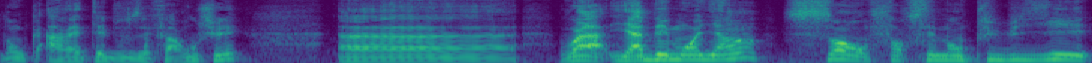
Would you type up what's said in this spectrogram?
donc arrêtez de vous effaroucher. Euh, voilà, il y a des moyens sans forcément publier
